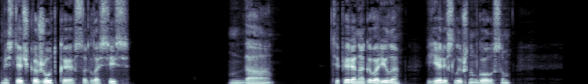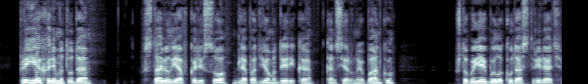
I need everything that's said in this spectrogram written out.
Местечко жуткое, согласись. Да. Теперь она говорила еле слышным голосом. Приехали мы туда. Вставил я в колесо для подъема Дерека консервную банку, чтобы ей было куда стрелять.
